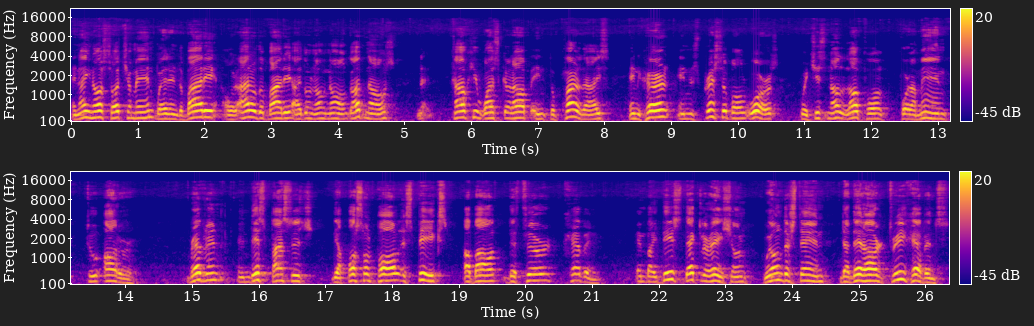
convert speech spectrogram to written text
And I know such a man, whether in the body or out of the body, I do not know, God knows, how he was cut up into paradise and heard inexpressible words which is not lawful for a man to utter. Brethren, in this passage, the Apostle Paul speaks about the third heaven. And by this declaration, we understand that there are three heavens.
